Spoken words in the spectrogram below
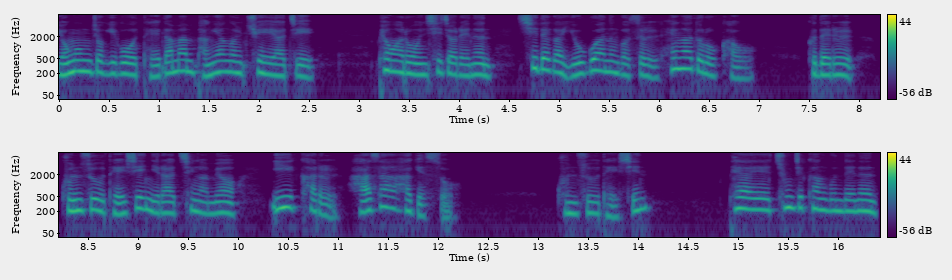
영웅적이고 대담한 방향을 취해야지 평화로운 시절에는 시대가 요구하는 것을 행하도록 하오. 그대를 군수 대신이라 칭하며 이 칼을 하사하겠소. 군수 대신? 폐하에 충직한 군대는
